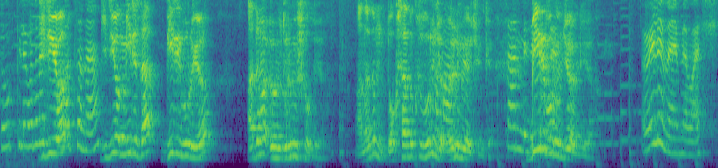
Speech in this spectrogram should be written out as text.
Tavuk pilavını ve Gidiyor, salatanı. gidiyor Mirza bir vuruyor, adamı öldürmüş oluyor. Anladın mı? 99 vurunca Tamam. ölmüyor çünkü. Sen bir Bir vurunca ölüyor. Öyle mi Emre Baş?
